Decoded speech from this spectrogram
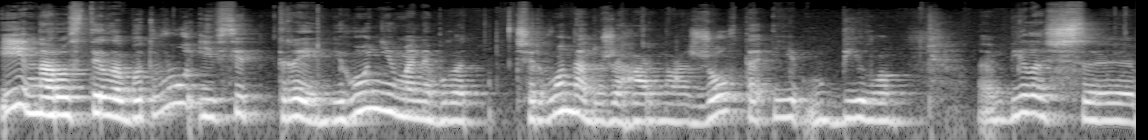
і наростила ботву, і всі три бігоні в мене була червона, дуже гарна, жовта і біло. Е, Біла з е,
